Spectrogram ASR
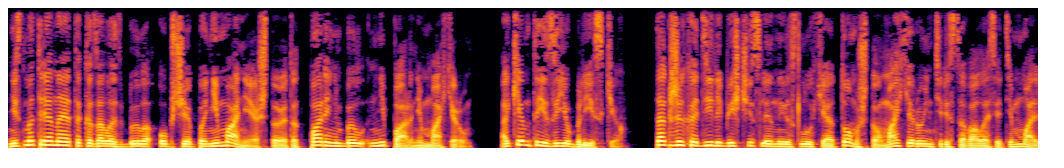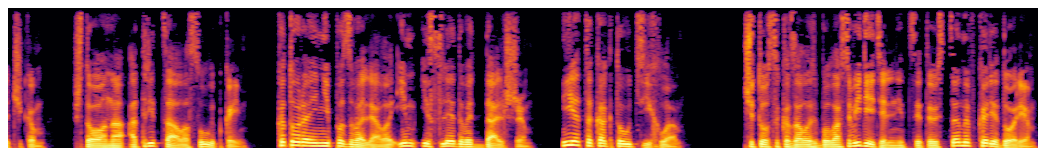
Несмотря на это, казалось, было общее понимание, что этот парень был не парнем Махеру, а кем-то из ее близких. Также ходили бесчисленные слухи о том, что Махеру интересовалась этим мальчиком, что она отрицала с улыбкой, которая не позволяла им исследовать дальше, и это как-то утихло. Читоса, казалось, была свидетельницей той сцены в коридоре,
